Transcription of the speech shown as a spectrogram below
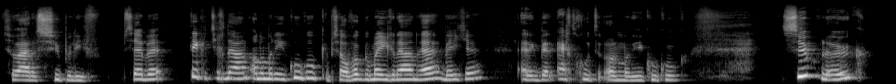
ze waren super lief. Ze hebben een ticketje gedaan, Annemarie Koekoek. Ik heb zelf ook nog meegedaan, hè, weet je. En ik ben echt goed in Annemarie Koekoek. Super leuk.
